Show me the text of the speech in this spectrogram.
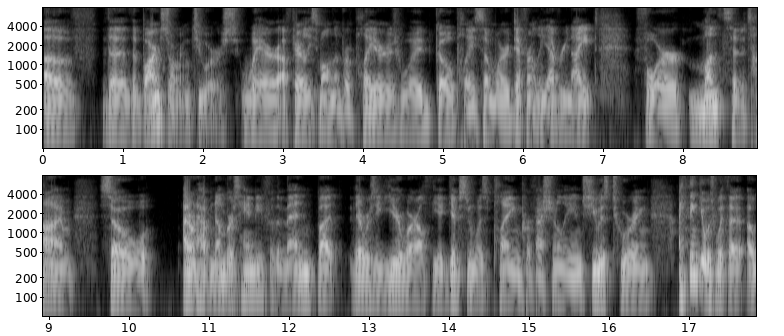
of the, the barnstorming tours, where a fairly small number of players would go play somewhere differently every night for months at a time. So I don't have numbers handy for the men, but there was a year where Althea Gibson was playing professionally and she was touring. I think it was with a, a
